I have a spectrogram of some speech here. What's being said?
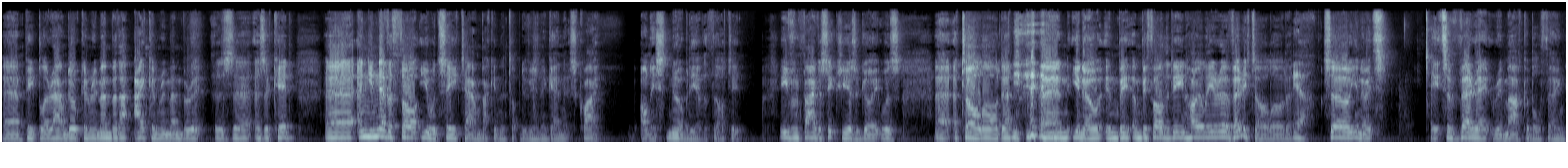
uh, people around who can remember that. I can remember it as, uh, as a kid. Uh, and you never thought you would see Town back in the top division again. It's quite honest. Nobody ever thought it. Even five or six years ago, it was uh, a tall order, and you know, in be, and before the Dean Hoyle era, a very tall order. Yeah. So you know, it's it's a very remarkable thing.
